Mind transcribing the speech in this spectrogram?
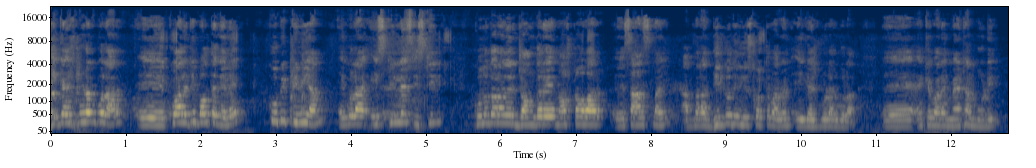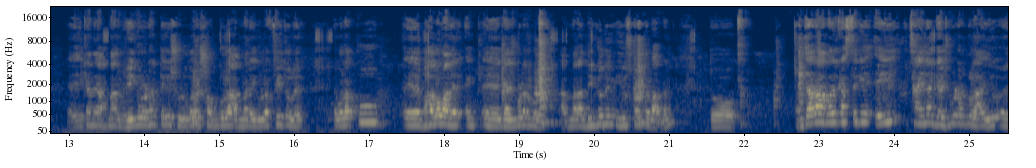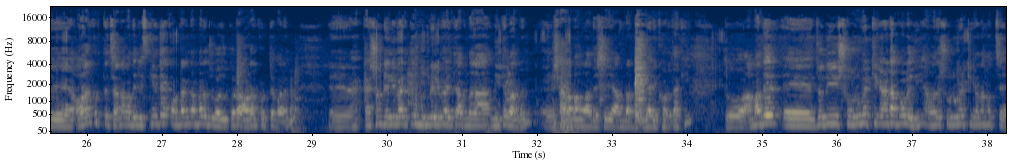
এই গ্যাস বোর্ডারগুলার কোয়ালিটি বলতে গেলে খুবই প্রিমিয়াম এগুলা স্টিললেস স্টিল কোনো ধরনের জং ধরে নষ্ট হওয়ার চান্স নাই। আপনারা দীর্ঘদিন ইউজ করতে পারবেন এই গ্যাস বোর্ডারগুলা একেবারে মেটাল বডি এখানে আপনার রেগুলেটর থেকে শুরু করে সবগুলো আপনার এগুলো ফিতলের, এগুলা খুব ভালো মানের গ্যাস বোর্ডারগুলো আপনারা দীর্ঘদিন ইউজ করতে পারবেন। তো যারা আমাদের কাছ থেকে এই চাইনা গ্যাস বোর্ডারগুলো অর্ডার করতে চান, আমাদের স্ক্রিনে দেওয়া কন্ট্যাক্ট নাম্বারে যোগাযোগ করে অর্ডার করতে পারেন। ক্যাশ অন ডেলিভারিতে হোম ডেলিভারিতে আপনারা নিতে পারবেন। সারা বাংলাদেশে আমরা ডেলিভারি করে থাকি। তো আমাদের যদি শোরুমের ঠিকানাটা বলে দিই, আমাদের শোরুমের ঠিকানা হচ্ছে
